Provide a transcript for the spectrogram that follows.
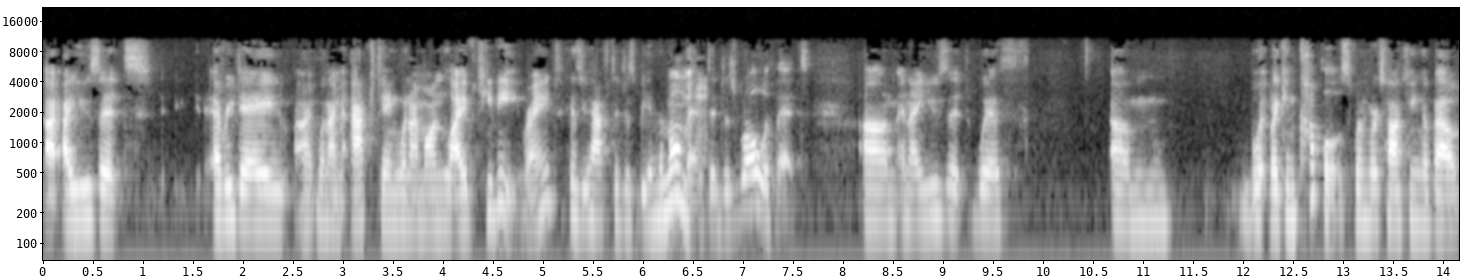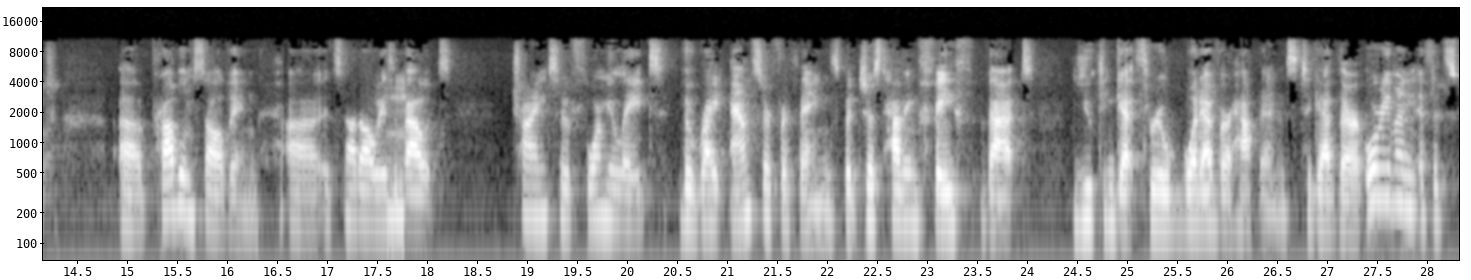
I, I, use it every day when i'm acting when i'm on live tv right? Because you have to just be in the moment and just roll with it. Um, and i use it with um, what, like in couples when we're talking about uh, problem solving uh, it's not always mm-hmm. about trying to formulate the right answer for things, but just having faith that you can get through whatever happens together, or even if it's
